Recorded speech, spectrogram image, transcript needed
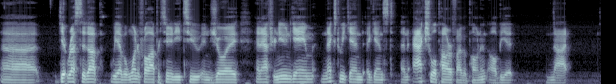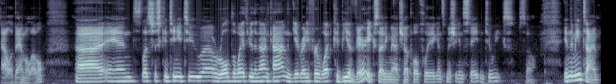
Uh, get rested up. We have a wonderful opportunity to enjoy an afternoon game next weekend against an actual Power Five opponent, albeit not Alabama level. Uh, and let's just continue to uh, roll the way through the non con and get ready for what could be a very exciting matchup, hopefully, against Michigan State in two weeks. So, in the meantime,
